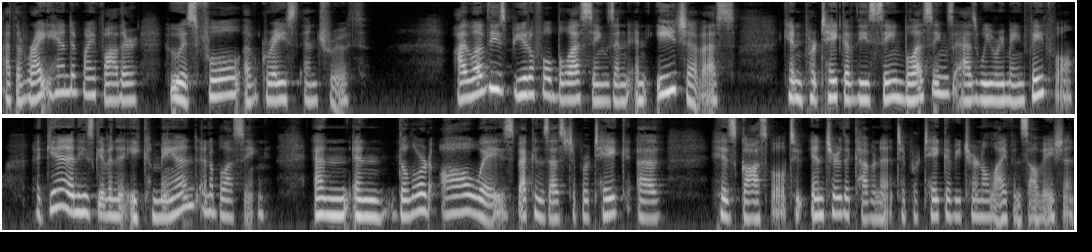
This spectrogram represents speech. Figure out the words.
at the right hand of my Father, who is full of grace and truth. I love these beautiful blessings and, and each of us can partake of these same blessings as we remain faithful. Again, he's given a command and a blessing. And, and the Lord always beckons us to partake of his gospel, to enter the covenant, to partake of eternal life and salvation.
